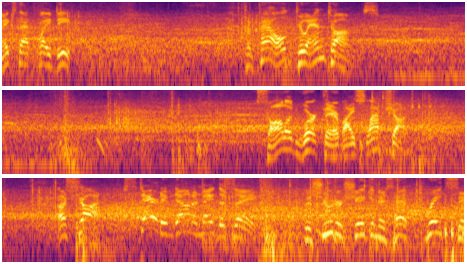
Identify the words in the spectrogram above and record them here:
Makes that play deep. Propelled to Antons. Solid work there by Slapshot. A shot. Stared him down and made the save. The shooter shaking his head. Great save.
